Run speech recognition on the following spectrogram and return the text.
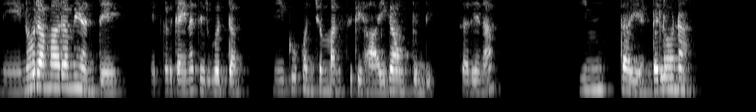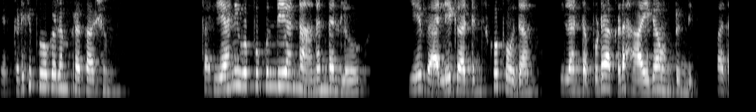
నేను రమారమి అంతే. ఎక్కడికైనా తిరగొద్దాం. నీకు కొంచెం మనసుకి హాయిగా ఉంటుంది. సరేనా? ఇంత ఎండలోనా? ఎక్కడికి పోగలం ప్రకాశం? కళ్యాణి ఒప్పుకుంది అన్న ఆనందంలో ఏ వ్యాలీ గార్డెన్స్కో పోదాం ఇలాంటప్పుడే అక్కడ హాయిగా ఉంటుంది పద.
